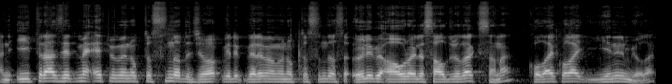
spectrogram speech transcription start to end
Hani itiraz etme etmeme noktasında da cevap verip verememe noktasında da öyle bir aurayla saldırıyorlar ki sana kolay kolay yenilmiyorlar.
